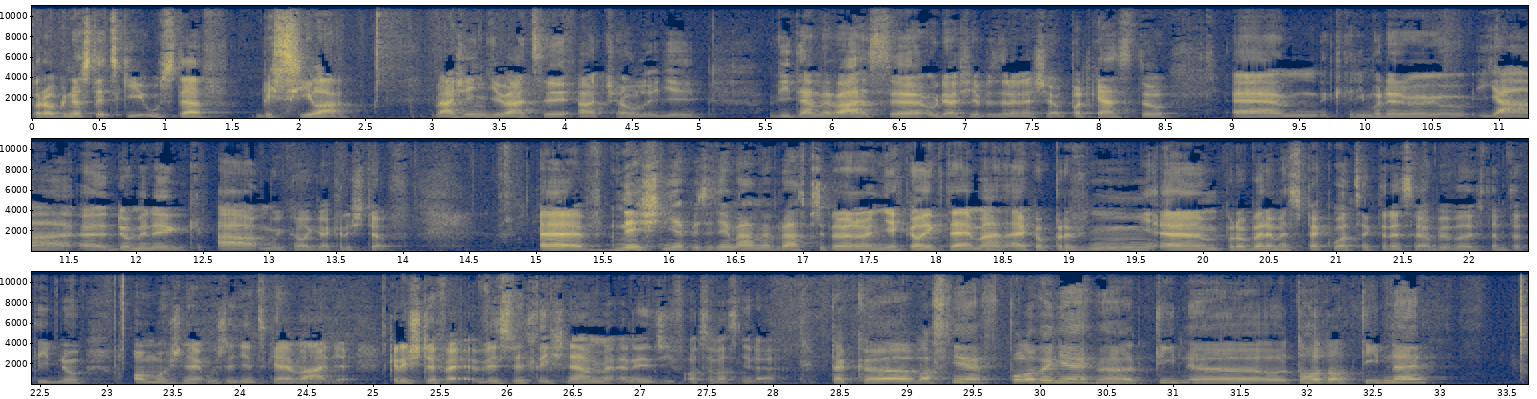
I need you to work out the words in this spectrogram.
Prognostický ústav vysílá. Vážení diváci a čau lidi, vítáme vás eh, u další epizody našeho podcastu, který moderuju já, eh, Dominik a můj kolega Krištof. Eh, V dnešní epizodě máme pro vás připraveno několik témat a jako první um, probereme spekulace, které se objevily v tomto týdnu o možné úřednické vládě. Krištofe, vysvětlíš nám nejdřív, o co vlastně jde? Tak eh, vlastně v polovině eh, týdne, eh, tohoto týdne,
